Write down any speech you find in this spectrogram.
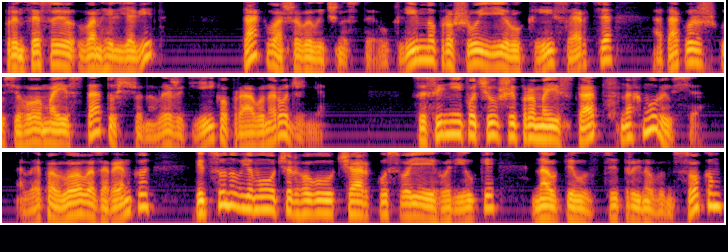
принцесою Вангельявіт? Так, ваша величносте, уклінно прошу її руки, серця а також усього маєстату, що належить їй по праву народження. Сесиній, почувши про маєстат, нахмурився, але Павло Лазаренко підсунув йому чергову чарку своєї горілки, навпіл з цитриновим соком,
